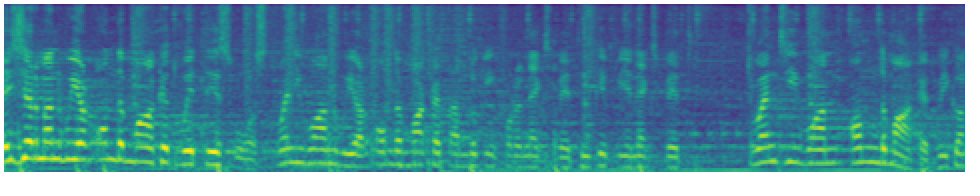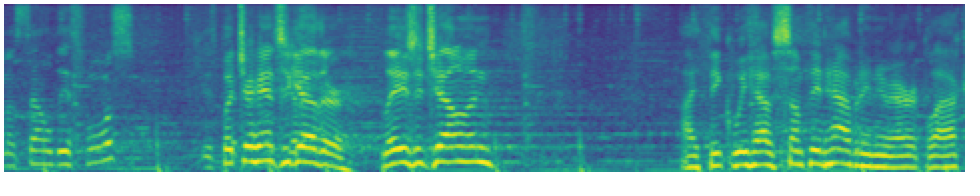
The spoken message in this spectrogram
Ladies and gentlemen, we are on the market with this horse. 21, we are on the market. I'm looking for a next bid. Who give me a next bid? 21 on the market. We're gonna sell this horse. This Put your hands together. Ladies and gentlemen, I think we have something happening here, Eric Black.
